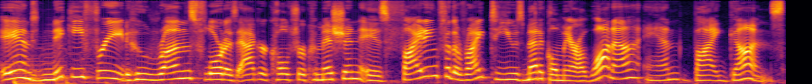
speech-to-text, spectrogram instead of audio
And Nikki Fried, who runs Florida's Agricultural Commission, is fighting for the right to use medical marijuana and buy guns.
